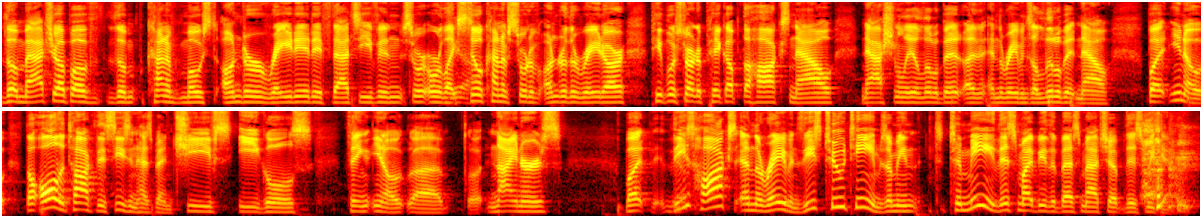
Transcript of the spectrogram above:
the matchup of the kind of most underrated, if that's even sort, or like Yeah. still kind of sort of under the radar. People are starting to pick up the Hawks now nationally a little bit, and the Ravens a little bit now. But you know, the all the talk this season has been Chiefs, Eagles, thing, you know, uh, Niners. But these Hawks and the Ravens, these two teams, I mean, t- to me, this might be the best matchup this weekend.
